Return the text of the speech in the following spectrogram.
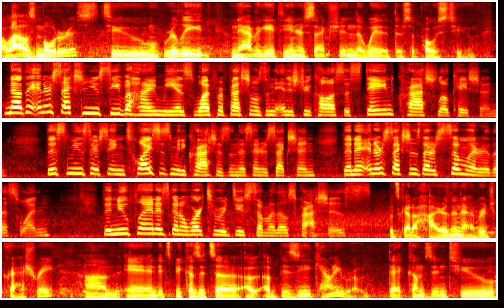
allows motorists to really navigate the intersection the way that they're supposed to. Now the intersection you see behind me is what professionals in the industry call a sustained crash location. This means they're seeing twice as many crashes in this intersection than at intersections that are similar to this one. The new plan is going to work to reduce some of those crashes. It's got a higher than average crash rate, um, and it's because it's a, a, a, busy county road that comes into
